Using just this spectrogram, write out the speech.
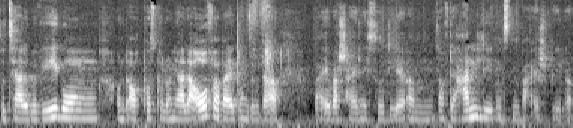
soziale Bewegungen und auch postkoloniale Aufarbeitung sind dabei wahrscheinlich so die ähm, auf der Hand liegendsten Beispiele.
